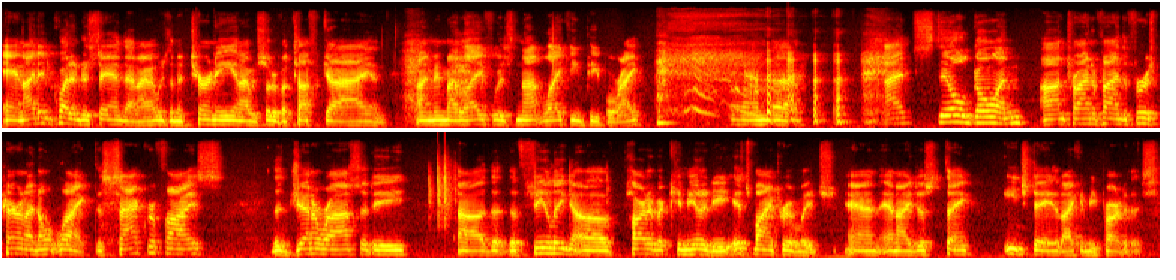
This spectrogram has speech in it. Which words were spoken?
And I didn't quite understand that. I was an attorney and I was sort of a tough guy, and I mean, my life was not liking people, right? And uh, I'm still going on trying to find the first parent I don't like. The sacrifice, the generosity, uh, the, the feeling of part of a community, it's my privilege. And, and I just thank each day that I can be part of this.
